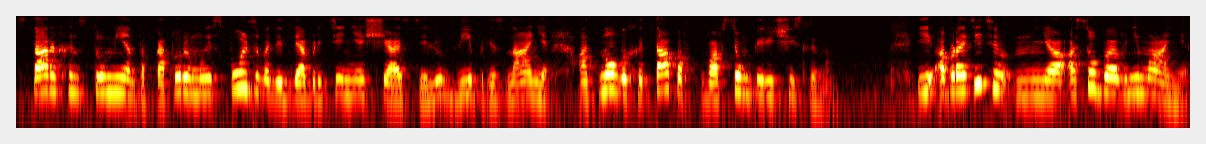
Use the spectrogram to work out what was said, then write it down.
старых инструментов, которые мы использовали для обретения счастья, любви, признания, от новых этапов во всем перечисленном. И обратите особое внимание,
